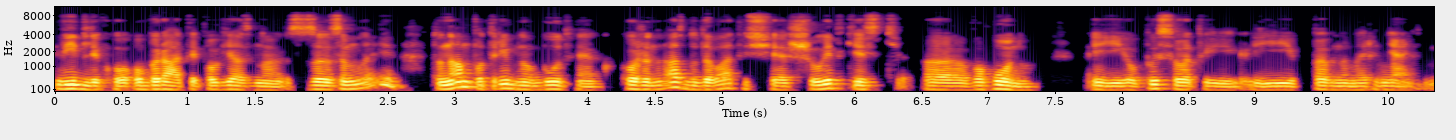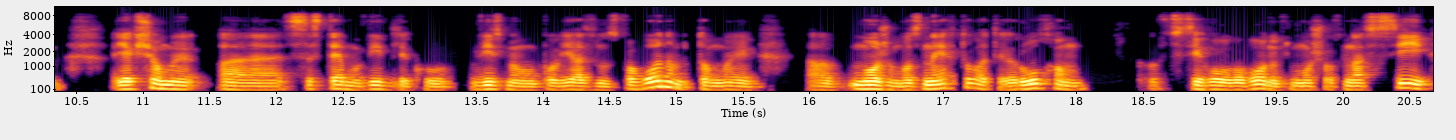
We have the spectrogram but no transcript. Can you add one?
відліку обирати пов'язану з землею, то нам потрібно буде кожен раз додавати ще швидкість е, вагону і описувати її певними рівняннями. Якщо ми систему відліку візьмемо пов'язану з вагоном, то ми можемо знехтувати рухом всього вагону, тому що в нас всі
